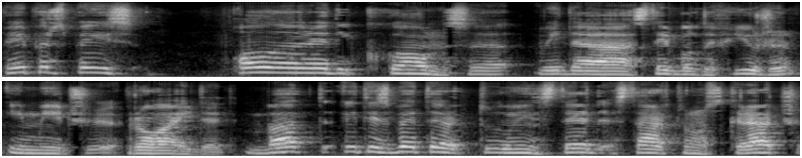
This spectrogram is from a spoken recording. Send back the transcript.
Paperspace already comes uh, with a stable diffusion image provided, but it is better to instead start from scratch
